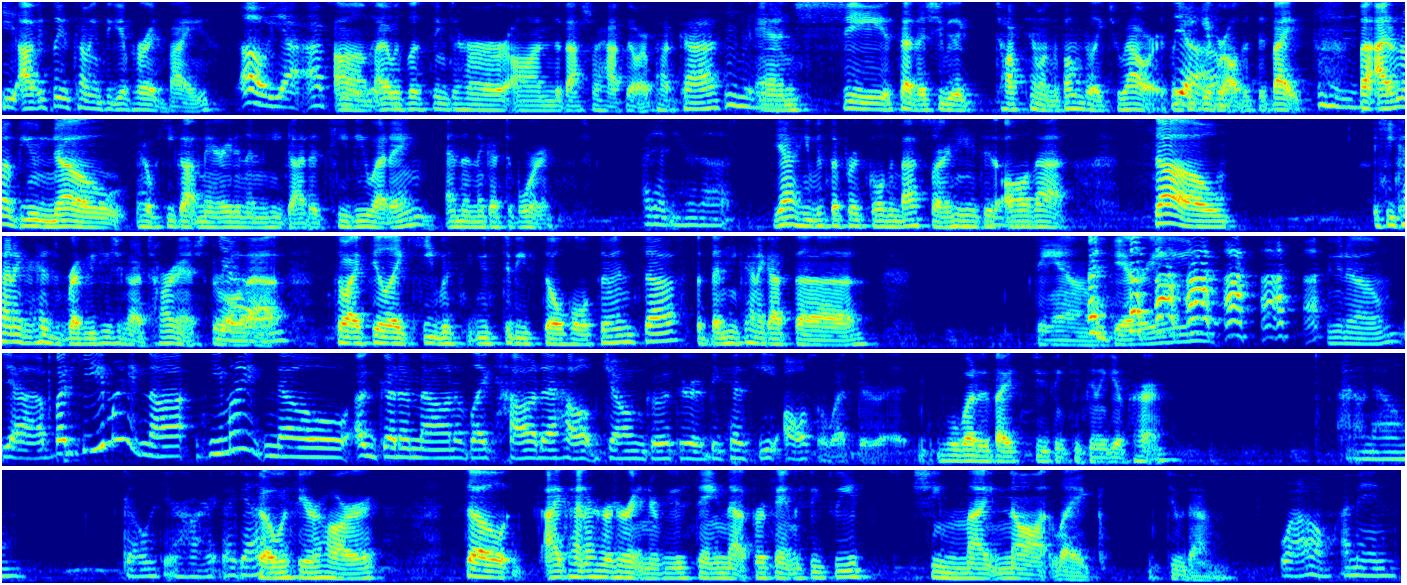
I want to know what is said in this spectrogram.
He obviously is coming to give her advice. Oh yeah, absolutely. Um, I was listening to her on the Bachelor Happy Hour podcast, Mhm. and she said that she would like talk to him on the phone for like two hours. Like Yeah. he gave her all this advice. Mhm. But I don't know if you know how he got married and then he got a TV wedding and then they got divorced. I didn't hear that. Yeah, he was the first Golden Bachelor. And he did all that. So he kind of his reputation got tarnished through all that. So I feel like he was used to be so wholesome and stuff, but then he kind of got the damn Gary, you know. yeah, but he might not. He might know a good amount of like how to help Joan go through it because he also went through it. Well, what advice do you think he's gonna give her? I don't know. Go with your heart, I guess. Go with your heart. So I kind of heard her interview saying that for fantasy suites, she might not like do them. Wow. I mean,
